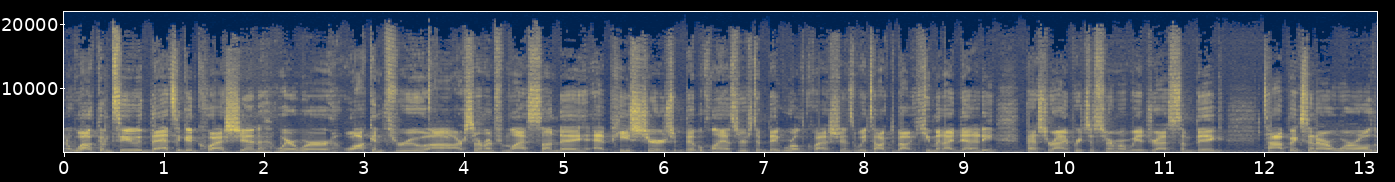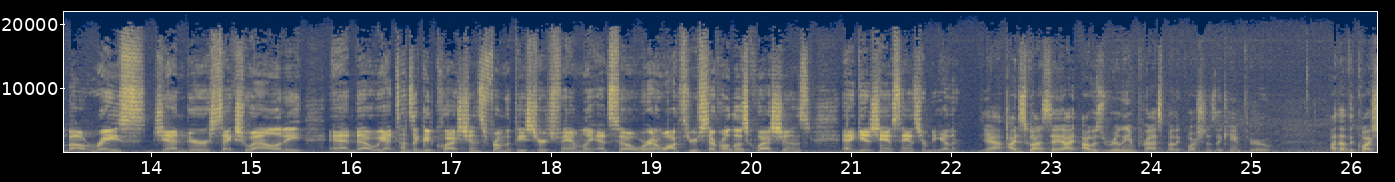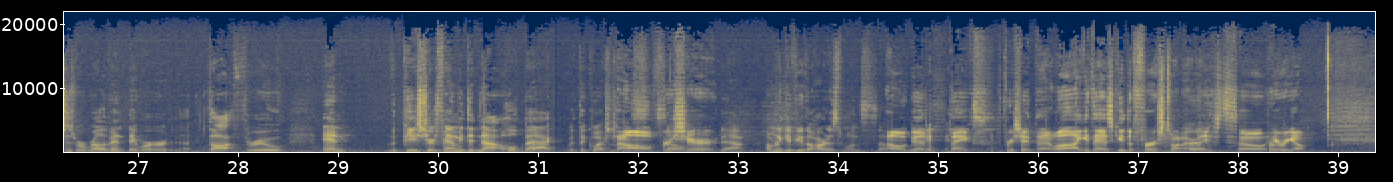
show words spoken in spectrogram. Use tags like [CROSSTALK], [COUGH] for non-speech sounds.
everyone. Welcome to That's a Good Question, where we're walking through uh, our sermon from last Sunday at Peace Church Biblical Answers to Big World Questions. We talked about human identity. Pastor Ryan preached a sermon. We addressed some big topics in our world about race, gender, sexuality, and uh, we got tons of good questions from the Peace Church family. And so we're going to walk through several of those questions and get a chance to answer them together. Yeah, I just want to say I, I was really impressed by the questions that came through. I thought the questions were relevant, they were uh, thought through, and the Peace Church family did not hold back with the questions. No, for So, sure. Yeah, I'm gonna give you the hardest ones. So. Oh, good. Thanks. Appreciate that. Well, I get to ask you the first one at right. least. So here we go.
